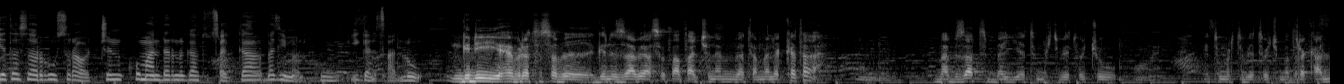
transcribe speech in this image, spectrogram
የተሰሩ ስራዎችን ኮማንደር ንጋቱ ጸጋ በዚህ መልኩ ይገልጻሉ። እንግዲህ የህብረተሰብ ግንዛቤ አሰጣጣችንን በተመለከተ በብዛት በየትምህርት ቤቶቹ የትምህርት ቤቶች መድረክ አሉ።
